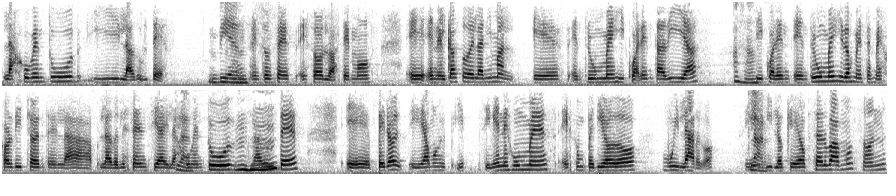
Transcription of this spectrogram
la juventud y la adultez. Bien. Entonces eso lo hacemos, eh, en el caso del animal es entre un mes y 40 días. Sí, entre un mes y dos meses, mejor dicho, entre la, adolescencia y la juventud, la adultez, eh, pero digamos, si bien es un mes, es un periodo muy largo. Y lo que observamos son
